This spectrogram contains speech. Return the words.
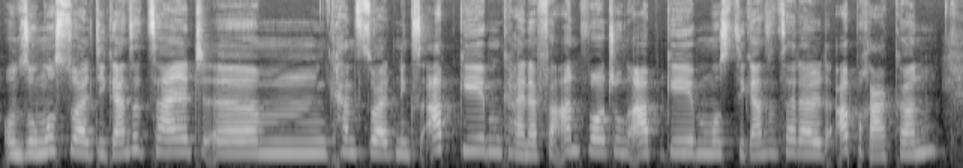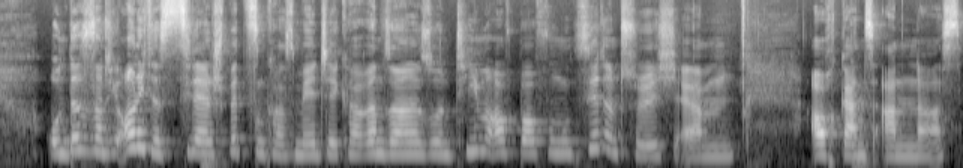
Und so musst du halt die ganze Zeit, ähm, kannst du halt nichts abgeben, keine Verantwortung abgeben, musst die ganze Zeit halt abrackern. Und das ist natürlich auch nicht das Ziel einer Spitzenkosmetikerin, sondern so ein Teamaufbau funktioniert natürlich ähm, auch ganz anders.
